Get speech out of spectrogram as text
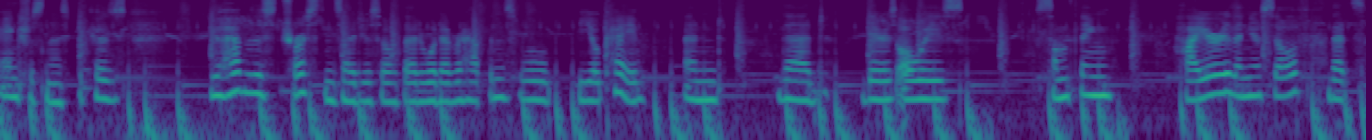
anxiousness because you have this trust inside yourself that whatever happens will be okay and that there's always something higher than yourself that's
